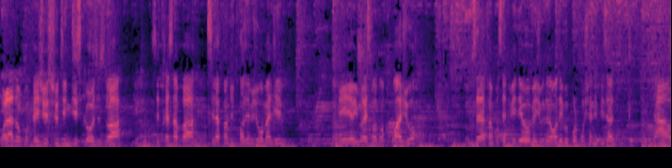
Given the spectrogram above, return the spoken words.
Voilà, donc on fait juste shooting disco ce soir. C'est très sympa. C'est la fin du troisième jour aux Maldives. Et euh, il me reste encore trois jours. Donc c'est la fin pour cette vidéo, mais je vous donne rendez-vous pour le prochain épisode. Ciao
